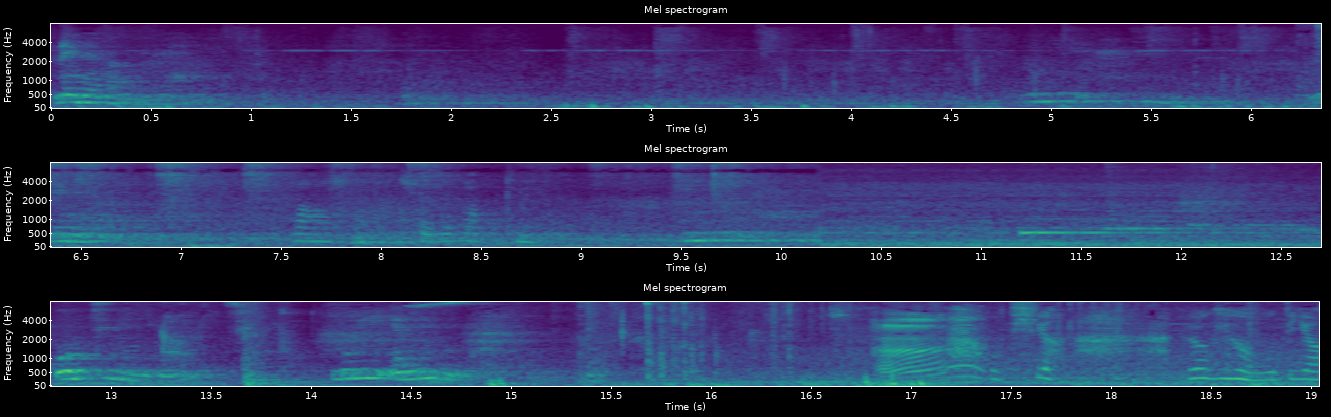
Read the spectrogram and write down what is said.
내려갑니다. 아, 저거 같아. 5층입니다. 문이 열립니다. 어디야? 여기가 어디야?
